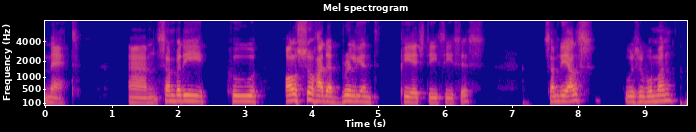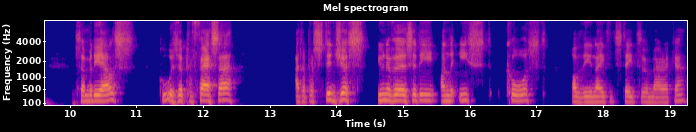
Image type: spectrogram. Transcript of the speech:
met. Um, somebody who also had a brilliant PhD thesis. Somebody else who was a woman. Somebody else who was a professor at a prestigious university on the East Coast of the United States of America.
